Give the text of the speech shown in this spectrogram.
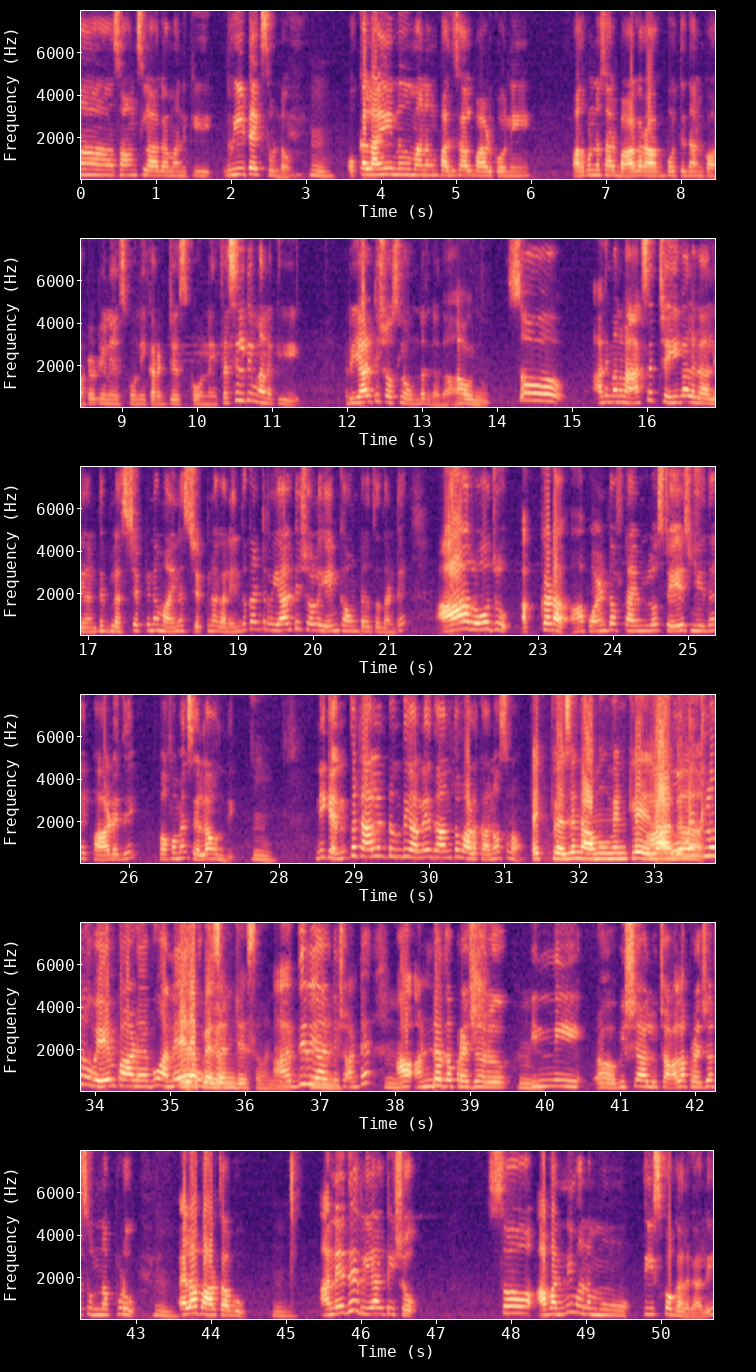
సాంగ్స్ లాగా మనకి రీటేక్స్ ఉండవు. Hmm. ఒక లైన్ మనం పదిసార్లు పాడుకొని పదకొండోసారి బాగా రాకపోతే దానికి ఆటో ట్యూన్ వేసుకొని కరెక్ట్ చేసుకొని ఫెసిలిటీ మనకి రియాలిటీ షోస్లో ఉండదు కదా. అవును. సో అది మనం యాక్సెప్ట్ చేయగలగాలి అంటే ప్లస్ చెప్పినా మైనస్ చెప్పినా కానీ ఎందుకంటే రియాలిటీ షోలో ఏం కౌంట్ అవుతుంది అంటే ఆ రోజు అక్కడ ఆ పాయింట్ ఆఫ్ టైంలో స్టేజ్ మీద పాడేది పర్ఫార్మెన్స్ ఎలా ఉంది? Hmm. నీకు ఎంత టాలెంట్ ఉంది అనే దాంతో వాళ్ళకి అనవసరం. ఎట్ ప్రెసెంట్ ఆ మూమెంట్లో ఎలాగా మూమెంట్లో నువ్వేం పాడావు అనేది ఎలా. ప్రెజెంట్ చేసామని అది రియాలిటీ షో అంటే ఆ అండర్ ద ప్రెషర్ ఇన్ని విషయాలు చాలా ప్రెషర్స్ ఉన్నప్పుడు ఎలా పాడతావు? అనేదే రియాలిటీ షో సో అవన్నీ మనము తీసుకోగలగాలి.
